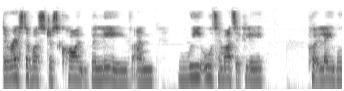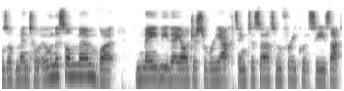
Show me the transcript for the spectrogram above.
the rest of us just can't believe. And we automatically put labels of mental illness on them, but maybe they are just reacting to certain frequencies that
